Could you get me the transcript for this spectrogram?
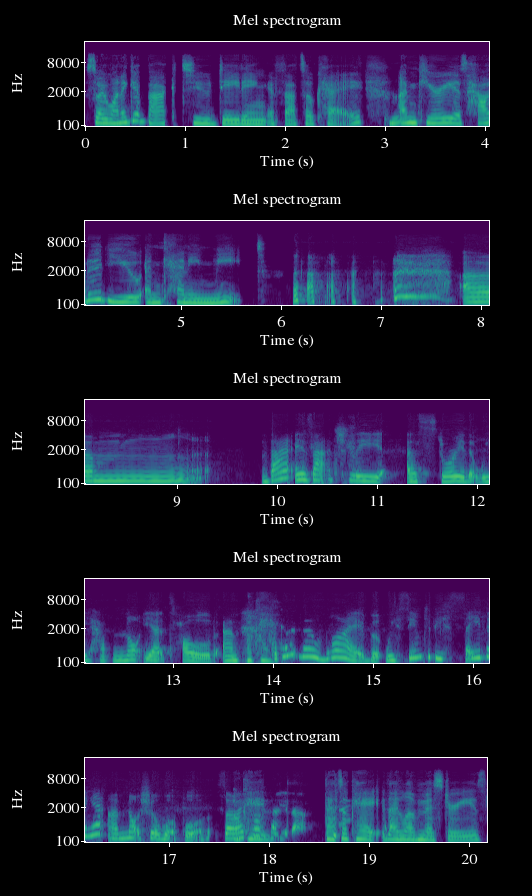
so I want to get back to dating, if that's okay. Mm-hmm. I'm curious, how did you and Kenny meet? um, that is actually a story that we have not yet told. And okay. I don't know why, but we seem to be saving it. I'm not sure what for. So okay. I can't tell you that. That's okay. I love mysteries.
